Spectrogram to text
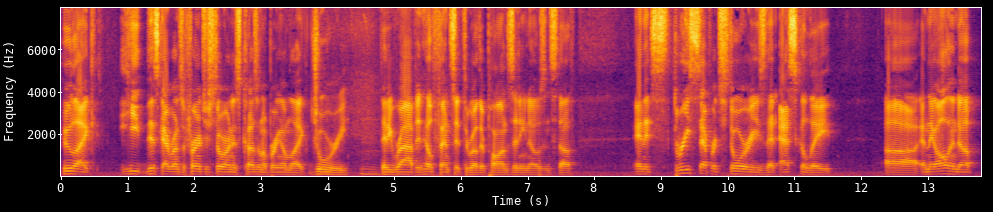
who like he this guy runs a furniture store, and his cousin will bring him like jewelry that he robbed, and he'll fence it through other pawns that he knows and stuff. And it's three separate stories that escalate, uh, and they all end up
